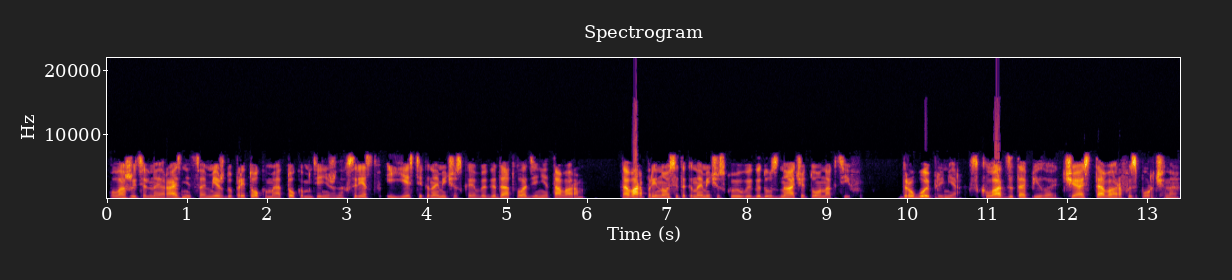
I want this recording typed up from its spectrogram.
Положительная разница между притоком и оттоком денежных средств и есть экономическая выгода от владения товаром. Товар приносит экономическую выгоду, значит он актив. Другой пример. Склад затопило, часть товаров испорчена.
